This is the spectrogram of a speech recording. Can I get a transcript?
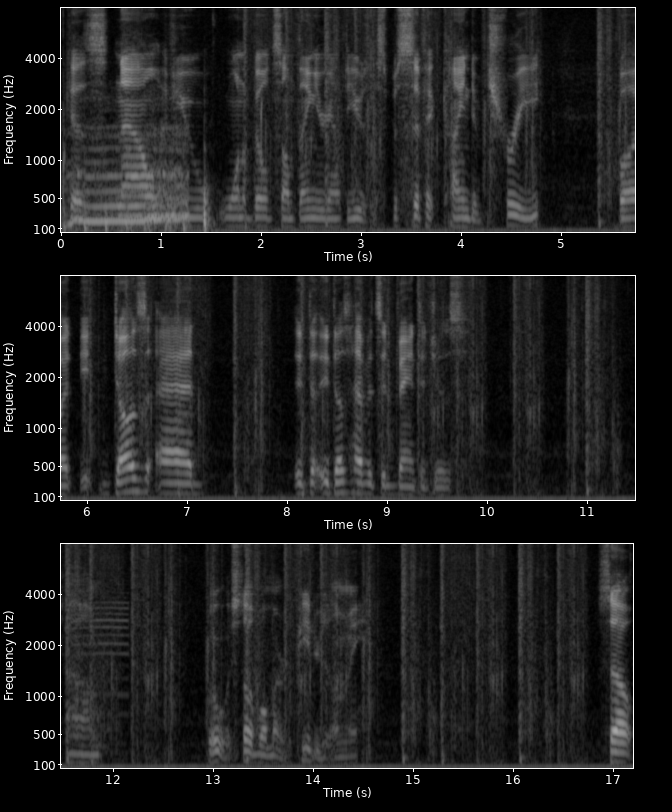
because now if you want to build something, you're going to have to use a specific kind of tree, but it does add, it, it does have its advantages. Um, oh, I still have all my repeaters on me. So,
